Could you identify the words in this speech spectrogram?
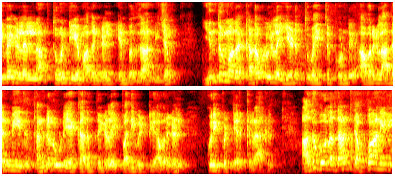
இவைகளெல்லாம் தோன்றிய மதங்கள் என்பதுதான் நிஜம். இந்து மத கடவுள்களை எடுத்து வைத்துக்கொண்டு அவர்கள் அதன் மீது தங்களுடைய கருத்துக்களை பதிவிட்டு அவர்கள் குறிப்பிட்டிருக்கிறார்கள். அதுபோலதான் ஜப்பானில்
